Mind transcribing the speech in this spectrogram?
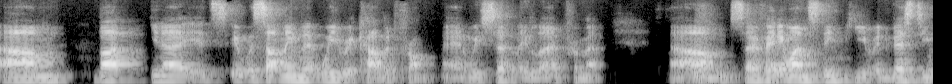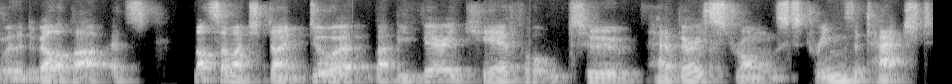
Um, but you know, it's it was something that we recovered from, and we certainly learned from it. Um, so if anyone's thinking of investing with a developer, it's not so much don't do it, but be very careful to have very strong strings attached.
